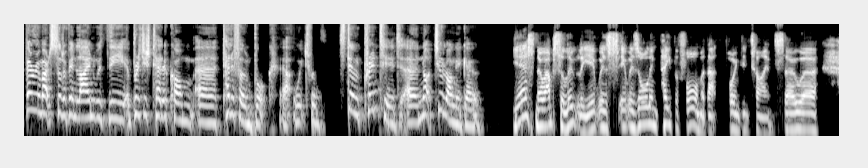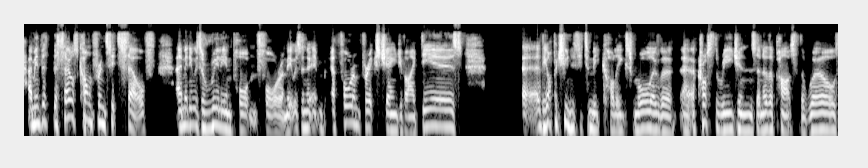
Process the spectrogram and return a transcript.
very much sort of in line with the British Telecom uh, telephone book, uh, which was still printed uh, not too long ago. Yes, no, absolutely. It was it was all in paper form at that point in time. So, uh, I mean, the, the, sales conference itself. I mean, it was a really important forum. It was an, a forum for exchange of ideas, uh, the opportunity to meet colleagues from all over uh, across the regions and other parts of the world.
